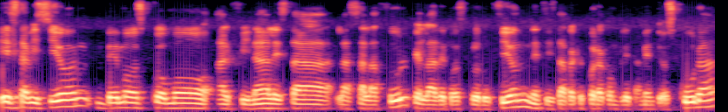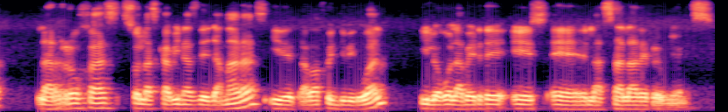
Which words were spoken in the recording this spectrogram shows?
esta visión vemos cómo al final está la sala azul, que es la de postproducción, necesitaba que fuera completamente oscura. Las rojas son las cabinas de llamadas y de trabajo individual y luego la verde es eh, la sala de reuniones.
